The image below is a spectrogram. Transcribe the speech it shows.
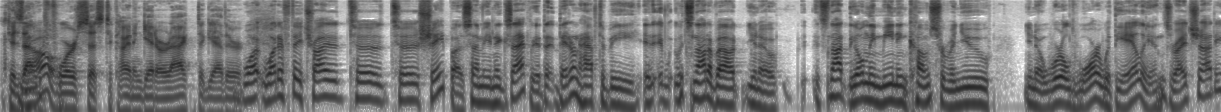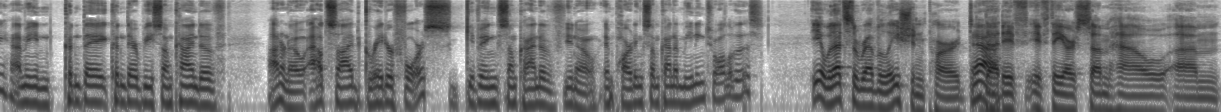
because that no. would force us to kind of get our act together. What What if they tried to to shape us? I mean, exactly. They don't have to be. It, it's not about you know. It's not the only meaning comes from a new you know world war with the aliens, right, Shadi? I mean, couldn't they? Couldn't there be some kind of I don't know outside greater force giving some kind of you know imparting some kind of meaning to all of this? Yeah, well, that's the revelation part. Yeah. That if if they are somehow, um...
